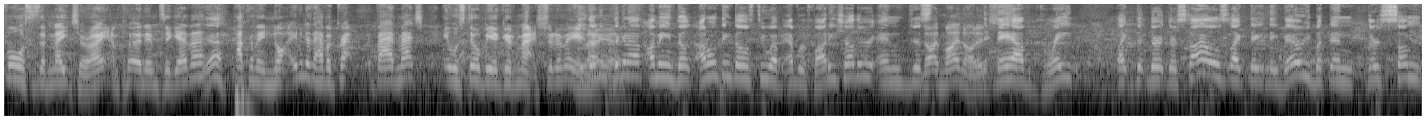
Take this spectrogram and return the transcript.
forces of nature, right, and putting them together. Yeah. How can they not? Even if they have a gra- bad match, it will still be a good match. Do you know what I mean? They're, they're gonna have. I mean, I don't think those two have ever fought each other, and just Not in my knowledge. They have great, like their, their styles, like they, they vary, but then there's some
